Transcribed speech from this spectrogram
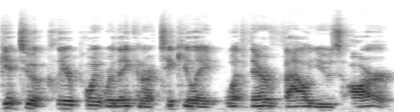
get to a clear point where they can articulate what their values are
